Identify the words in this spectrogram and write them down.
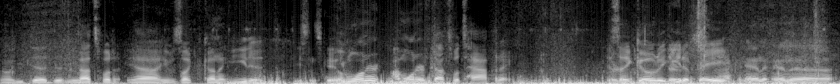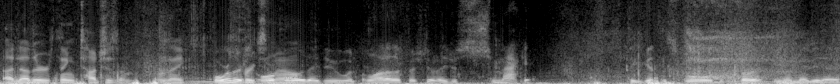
Oh, you did, didn't you? That's what, yeah, he was like gonna eat it. Decent scale. You wonder, I wonder if that's what's happening. Is They're- they go to eat a bait and, and uh, another thing touches them and they or they freaks or, them or they do what a lot of other fish do. They just smack it to get the school first, and then maybe they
